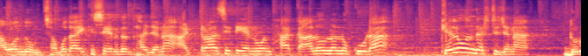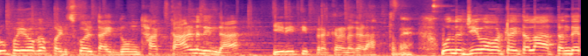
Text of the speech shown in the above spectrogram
ಆ ಒಂದು ಸಮುದಾಯಕ್ಕೆ ಸೇರಿದಂತಹ ಜನ ಅಟ್ರಾಸಿಟಿ ಅನ್ನುವಂತಹ ಕಾನೂನನ್ನು ಕೂಡ ಕೆಲವೊಂದಷ್ಟು ಜನ ದುರುಪಯೋಗ ಪಡಿಸ್ಕೊಳ್ತಾ ಇದ್ದಂತಹ ಕಾರಣದಿಂದ ಈ ರೀತಿ ಪ್ರಕರಣಗಳಾಗ್ತವೆ. ಒಂದು ಜೀವ ಒಟ್ಟೋಯ್ತಲ್ಲ ತಂದೆ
